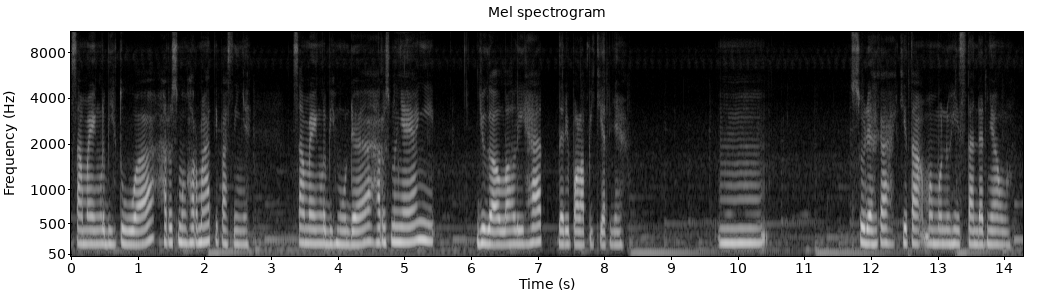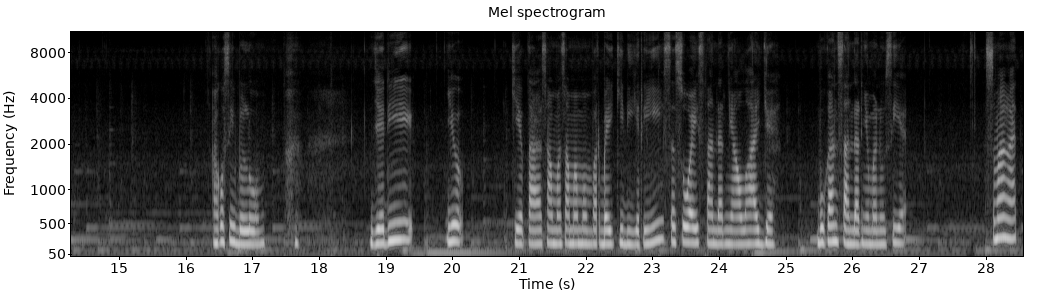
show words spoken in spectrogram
Sama yang lebih tua harus menghormati pastinya. Sama yang lebih muda harus menyayangi juga Allah lihat dari pola pikirnya. Hmm, sudahkah kita memenuhi standarnya Allah? Aku sih belum. Jadi, yuk kita sama-sama memperbaiki diri sesuai standarnya Allah aja, bukan standarnya manusia. Semangat!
